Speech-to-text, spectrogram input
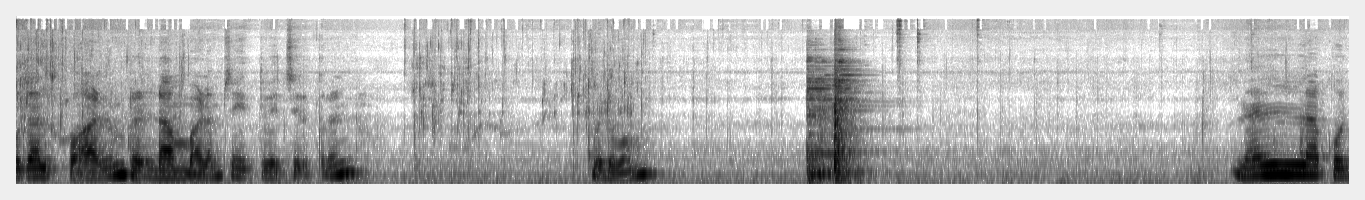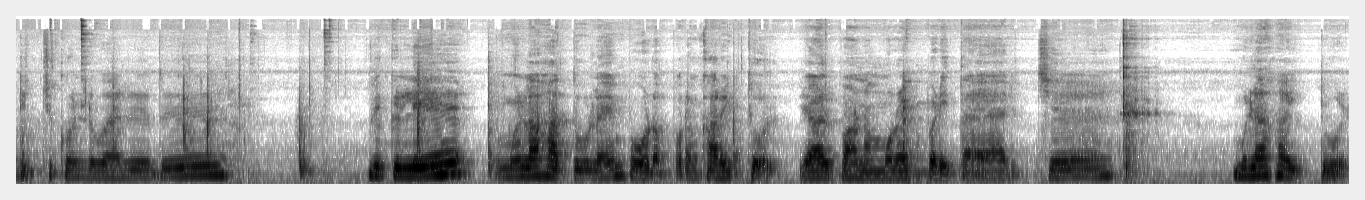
முதல் பாலும் ரெண்டாம் பாலும் சேர்த்து வச்சிருக்கிறேன். விடுவோம். நல்லா கொதித்து கொண்டு வருது. இதுக்குள்ளேயே மிளகாத்தூளையும் போட போகிறோம் கறித்தூள் யாழ்ப்பாணம் முறைப்படி தயாரித்து மிளகாய்த்தூள்.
